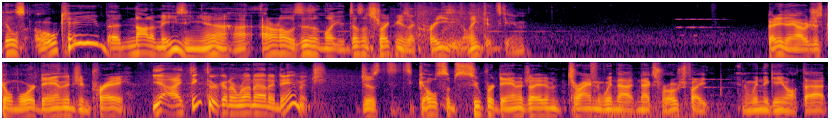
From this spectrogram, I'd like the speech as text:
Feels okay, but not amazing. Yeah, I, I don't know. This isn't like it doesn't strike me as a crazy Linken's game. If anything, I would just go more damage and pray. Yeah, I think they're going to run out of damage. Just go some super damage item, try and win that next Rosh fight and win the game off that.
